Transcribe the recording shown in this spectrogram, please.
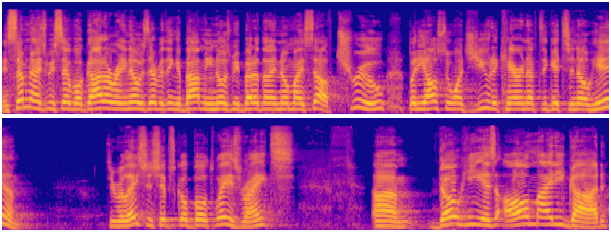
And sometimes we say, well, God already knows everything about me, he knows me better than I know myself. True, but he also wants you to care enough to get to know him. See, relationships go both ways, right? Um, though he is Almighty God,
